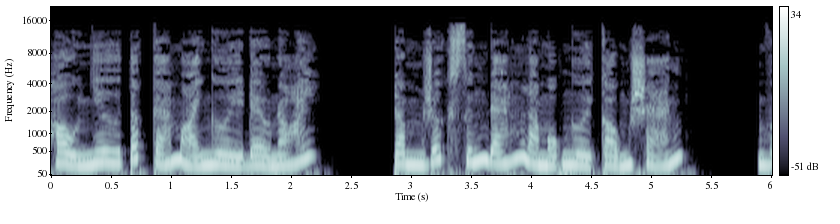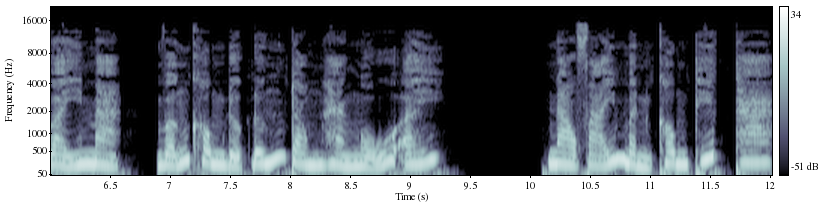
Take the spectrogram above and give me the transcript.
Hầu như tất cả mọi người đều nói Trâm rất xứng đáng là một người cộng sản. Vậy mà vẫn không được đứng trong hàng ngũ ấy. Nào phải mình không thiết tha,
